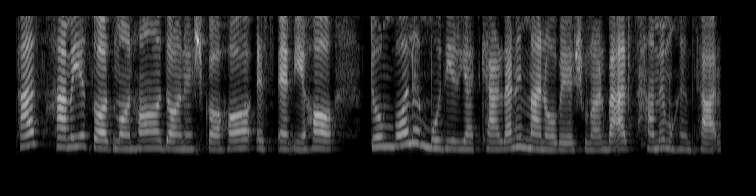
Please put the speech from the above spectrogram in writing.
پس همه سازمان ها، دانشگاه ها، SME ها دنبال مدیریت کردن منابعشونن و از همه مهمتر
